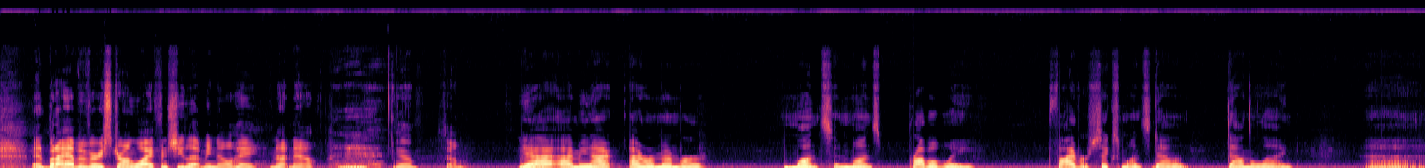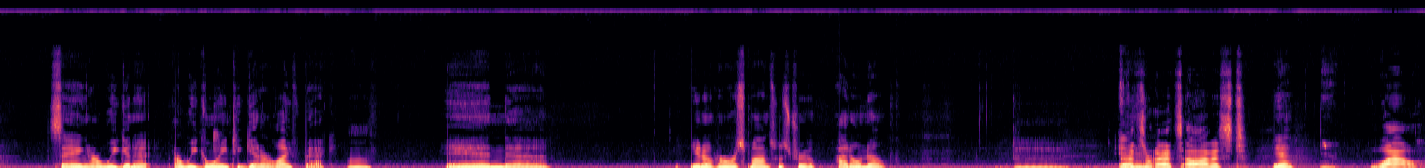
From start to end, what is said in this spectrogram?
and but I have a very strong wife and she let me know, "Hey, not now." Mm. Yeah. So, Yeah, I, I mean, I, I remember months and months, probably five or six months down down the line, uh, saying, "Are we gonna? Are we going to get our life back?" Mm. And uh, you know, her response was true. I don't know. That's And- that's honest. Yeah. Yeah, Wow.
